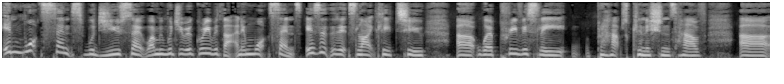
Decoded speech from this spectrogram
in what sense would you say? I mean, would you agree with that? And in what sense is it that it's likely to, uh, where previously perhaps clinicians have uh,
